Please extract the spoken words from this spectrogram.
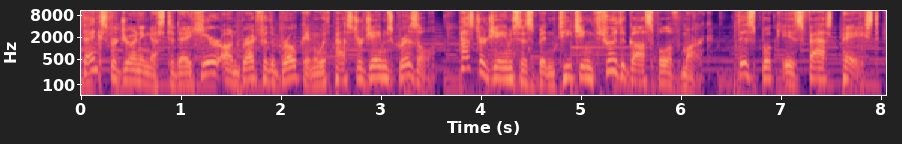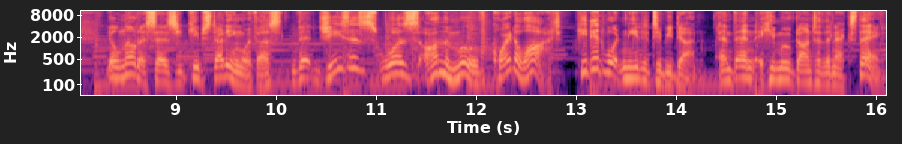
Thanks for joining us today here on Bread for the Broken with Pastor James Grizzle. Pastor James has been teaching through the Gospel of Mark. This book is fast paced. You'll notice as you keep studying with us that Jesus was on the move quite a lot. He did what needed to be done, and then he moved on to the next thing.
